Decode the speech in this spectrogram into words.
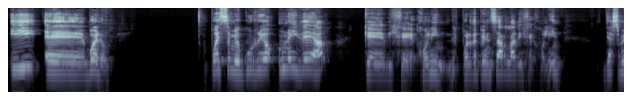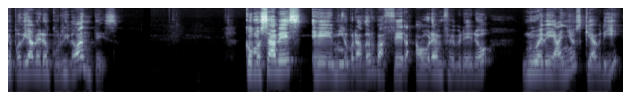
y eh, bueno, pues se me ocurrió una idea que dije, jolín, después de pensarla dije, jolín, ya se me podía haber ocurrido antes. Como sabes, eh, mi obrador va a hacer ahora en febrero nueve años que abrí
